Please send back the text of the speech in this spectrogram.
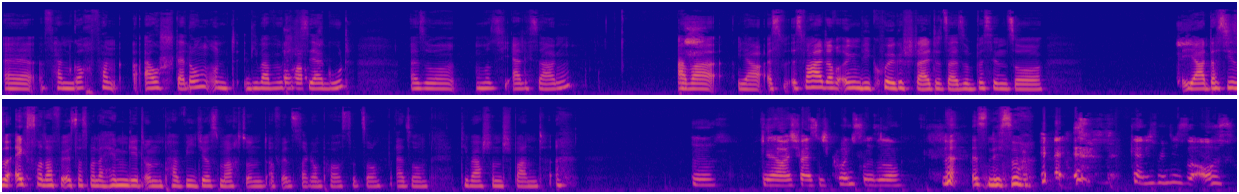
Äh, Van Gogh von Ausstellung und die war wirklich sehr gut. Also muss ich ehrlich sagen. Aber ja, es, es war halt auch irgendwie cool gestaltet, also ein bisschen so, ja, dass die so extra dafür ist, dass man da hingeht und ein paar Videos macht und auf Instagram postet so. Also die war schon spannend. Hm. Ja, ich weiß nicht, Kunst und so. Ist nicht so. Kenne ich mich nicht so aus.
